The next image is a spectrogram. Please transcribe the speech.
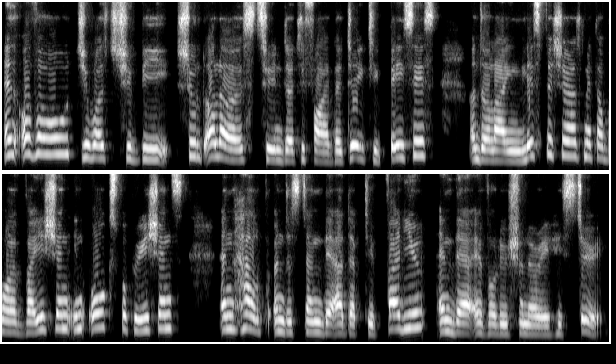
And overall, GWAS should be should allow us to identify the genetic basis underlying less specialized metabolic variation in oaks populations and help understand their adaptive value and their evolutionary history.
